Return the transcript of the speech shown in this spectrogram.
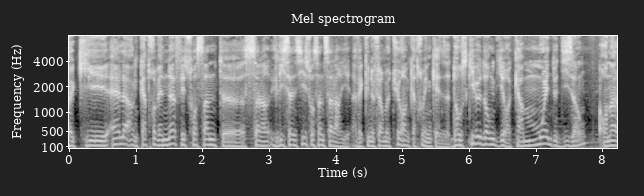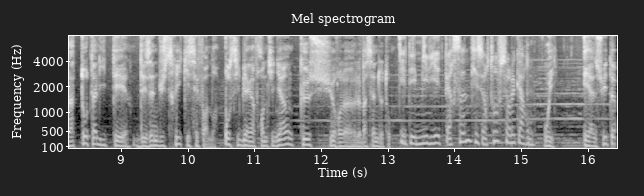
Euh, qui est, elle, en 89 et 60 euh, salariés, licencie 60 salariés, avec une fermeture en 95. Donc, ce qui veut donc dire qu'en moins de 10 ans, on a la totalité des industries qui s'effondrent. Aussi bien à Frontignan que sur le, bassin de Thau. Et des milliers de personnes qui se retrouvent sur le carreau. Oui. Et ensuite,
